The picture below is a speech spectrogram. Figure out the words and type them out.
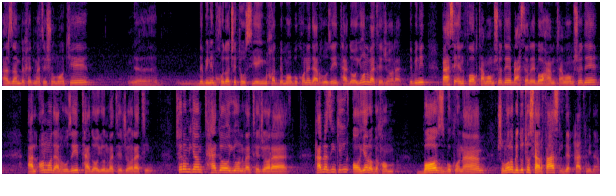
ارزم به خدمت شما که ببینیم خدا چه توصیه ای می‌خواد به ما بکنه در حوزه تدایون و تجارت. ببینید بحث انفاق تمام شده بحث ربا هم تمام شده. الان ما در حوزه تدایون و تجارتیم. چرا میگم تدایون و تجارت؟ قبل از اینکه این آیه را بخوام باز بکنم شما را به دو تا سرفصل دقت میدم.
